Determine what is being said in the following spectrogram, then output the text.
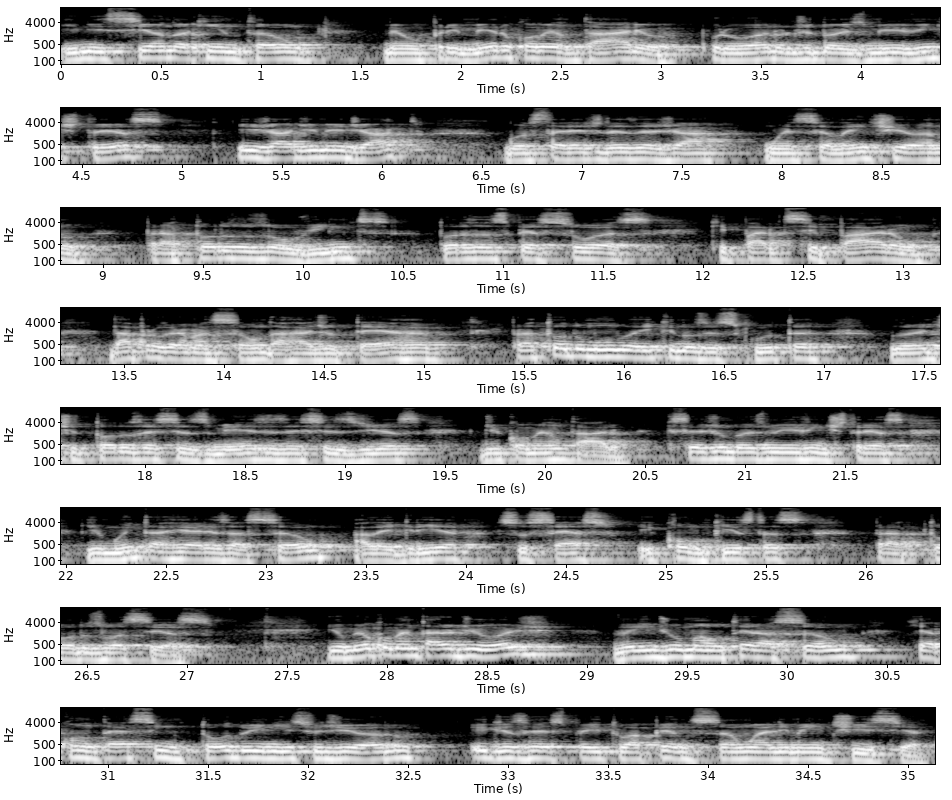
Iniciando aqui então meu primeiro comentário para o ano de 2023 e já de imediato gostaria de desejar um excelente ano para todos os ouvintes, todas as pessoas que participaram da programação da Rádio Terra, para todo mundo aí que nos escuta durante todos esses meses, esses dias de comentário. Que seja um 2023 de muita realização, alegria, sucesso e conquistas para todos vocês. E o meu comentário de hoje vem de uma alteração que acontece em todo início de ano e diz respeito à pensão alimentícia.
